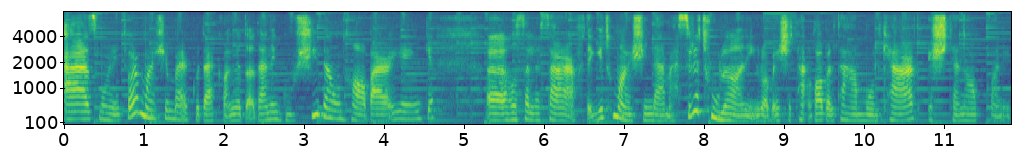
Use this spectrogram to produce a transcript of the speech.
از مانیتور ماشین برای کودکان یا دادن گوشی به اونها برای اینکه حوصله سررفتگی تو ماشین در مسیر طولانی رو بهش قابل تحمل کرد اجتناب کنید.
